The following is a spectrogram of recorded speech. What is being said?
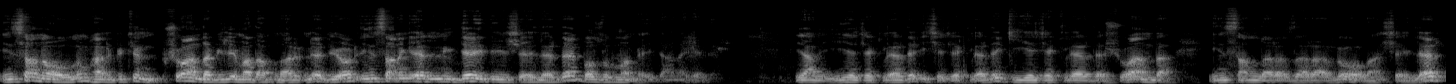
İnsanoğlum hani bütün şu anda bilim adamları ne diyor? İnsanın elinin değdiği şeylerde bozulma meydana gelir. Yani yiyeceklerde, içeceklerde, giyeceklerde şu anda insanlara zararlı olan şeyler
